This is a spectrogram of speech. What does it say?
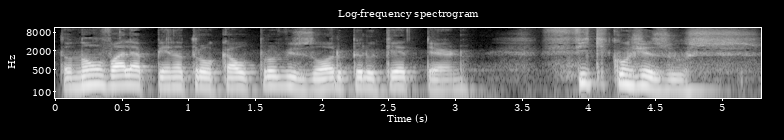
Então não vale a pena trocar o provisório pelo que é eterno. Fique com Jesus.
